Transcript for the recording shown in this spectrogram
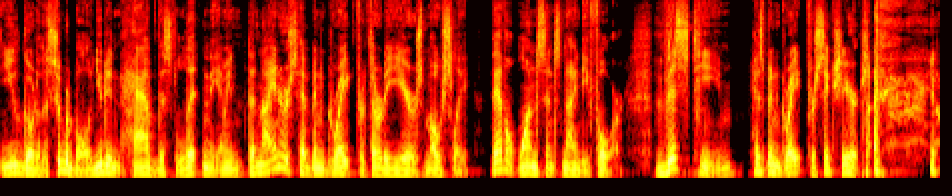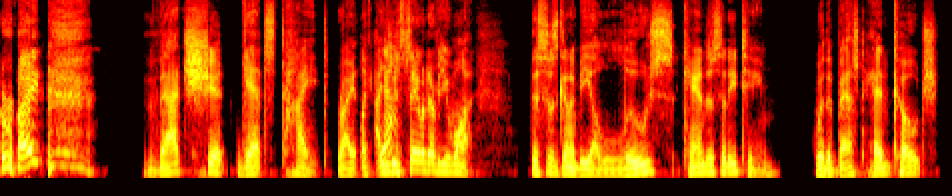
you go to the Super Bowl, you didn't have this litany. I mean, the Niners have been great for 30 years mostly. They haven't won since 94. This team has been great for 6 years. right? That shit gets tight, right? Like yeah. you can say whatever you want. This is going to be a loose Kansas City team with the best head coach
